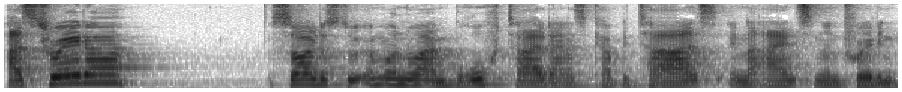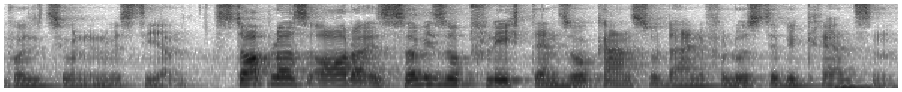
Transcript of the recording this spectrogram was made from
Als Trader solltest du immer nur einen Bruchteil deines Kapitals in einer einzelnen Trading-Position investieren. Stop-Loss-Order ist sowieso Pflicht, denn so kannst du deine Verluste begrenzen.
